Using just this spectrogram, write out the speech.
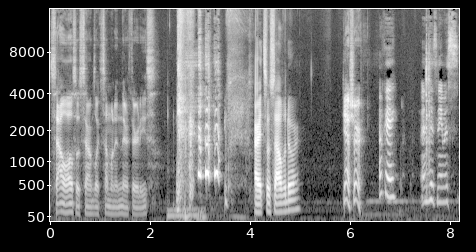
Sal also sounds like someone in their thirties. All right, so Salvador. Yeah, sure. Okay. And his name is,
